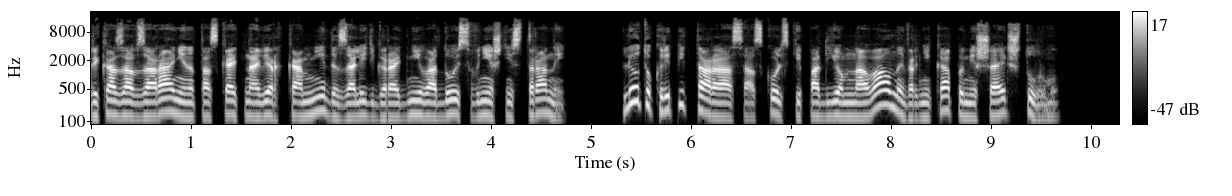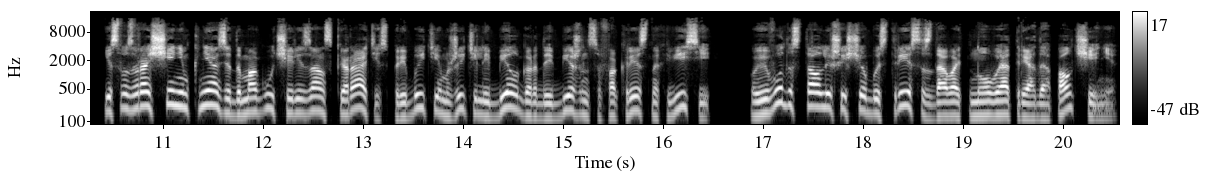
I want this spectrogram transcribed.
приказав заранее натаскать наверх камни да залить городни водой с внешней стороны. Лед укрепит Тараса, а скользкий подъем на вал наверняка помешает штурму. И с возвращением князя до могучей Рязанской рати, с прибытием жителей Белгорода и беженцев окрестных весей, воевода стал лишь еще быстрее создавать новые отряды ополчения.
